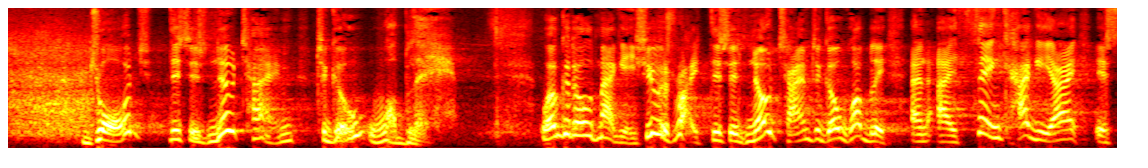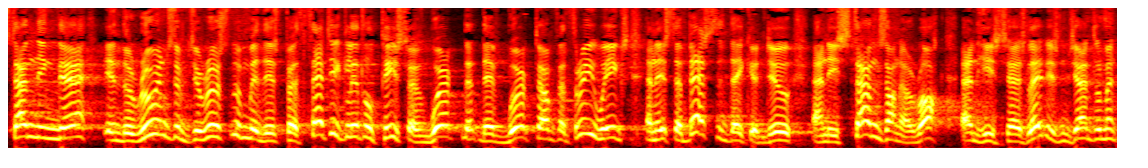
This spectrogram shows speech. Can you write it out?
George, this is no time to go wobbly. Well, good old Maggie, she was right. This is no time to go wobbly. And I think Haggai is standing there in the ruins of Jerusalem with this pathetic little piece of work that they've worked on for three weeks, and it's the best that they can do. And he stands on a rock and he says, ladies and gentlemen,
